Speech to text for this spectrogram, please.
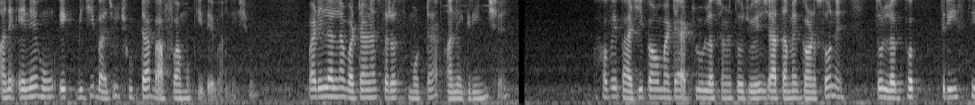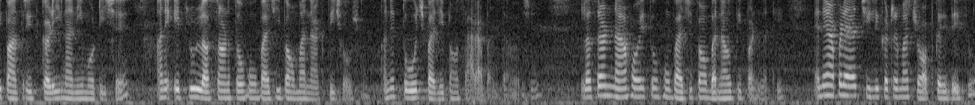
અને એને હું એક બીજી બાજુ છૂટા બાફવા મૂકી દેવાની છું. વાડીલાલના વટાણા સરસ મોટા અને ગ્રીન છે. હવે ભાજીપાઉં માટે આટલું લસણ તો જોઈએ જ. આ તમે ગણશો ને, તો લગભગ ત્રીસથી પાંત્રીસ કળી નાની મોટી છે અને એટલું લસણ તો હું ભાજીપાઉંમાં નાખતી જોઉં છું અને તો જ ભાજીપાઉં સારા બનતા હોય છે. લસણ ના હોય તો હું ભાજીપાઉં બનાવતી પણ નથી. એને આપણે આ ચીલી કટરમાં ચોપ કરી દઈશું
